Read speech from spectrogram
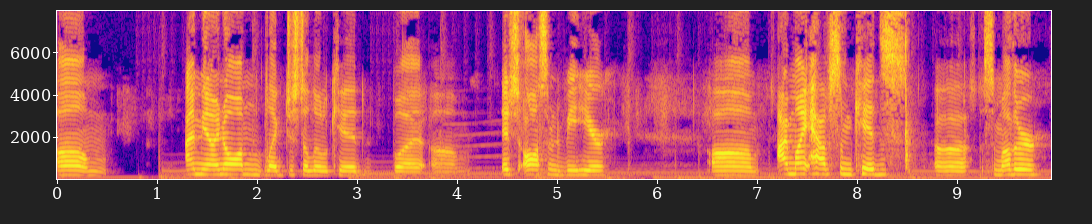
Um, I mean, I know I'm like just a little kid, but um, it's awesome to be here. Um, I might have some kids, uh, some other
